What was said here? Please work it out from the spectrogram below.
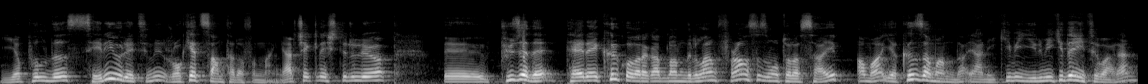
yapıldı. Seri üretimi Roketsan tarafından gerçekleştiriliyor. E, füzede TR-40 olarak adlandırılan Fransız motora sahip ama yakın zamanda yani 2022'den itibaren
